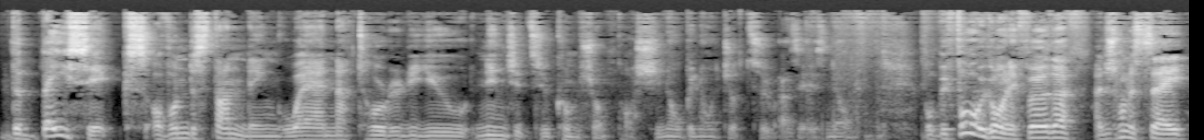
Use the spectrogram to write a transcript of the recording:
the basics of understanding where Natori Ryu ninjutsu comes from, or Shinobi no Jutsu as it is known. But before we go any further, I just want to say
